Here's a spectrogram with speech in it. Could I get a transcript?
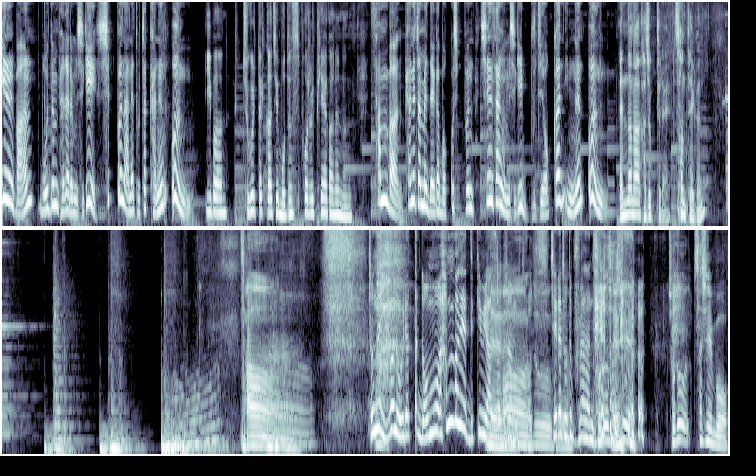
1번 모든 배달 음식이 10분 안에 도착하는 운. 2번 죽을 때까지 모든 스포를 피해가는 운. 3번 편의점에 내가 먹고 싶은 신상 음식이 무조건 있는 운. 엔나나 가족들의 선택은 아 저는 이건 오히려 딱 너무 한 번의 느낌이 와서 네, 좀 어, 저도 제가 그래요. 저도 불안한데. 저도 사실 저도 사실 뭐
